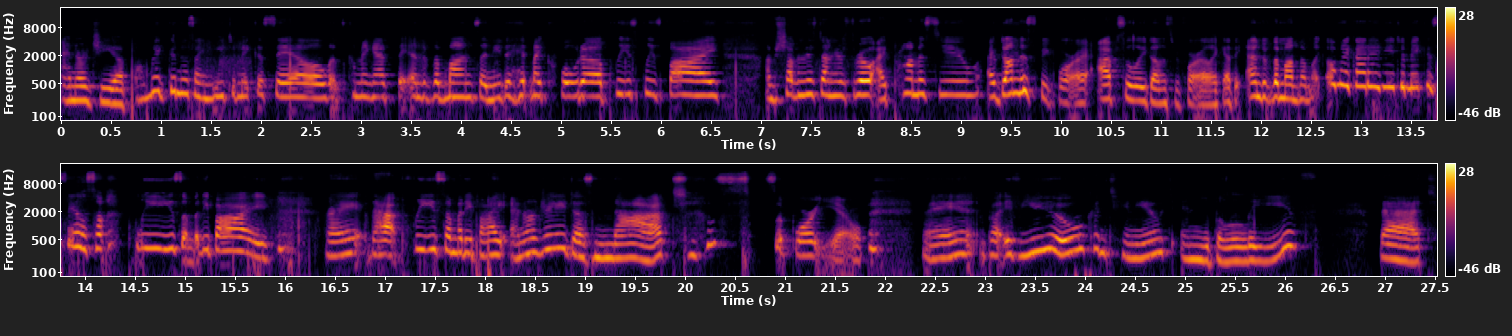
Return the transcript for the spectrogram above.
energy of, oh my goodness, I need to make a sale. It's coming at the end of the month. I need to hit my quota. Please, please buy. I'm shoving this down your throat. I promise you. I've done this before. I absolutely done this before. Like at the end of the month, I'm like, oh my God, I need to make a sale. So please, somebody buy. Right? That please, somebody buy energy does not support you. Right? But if you continue and you believe that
